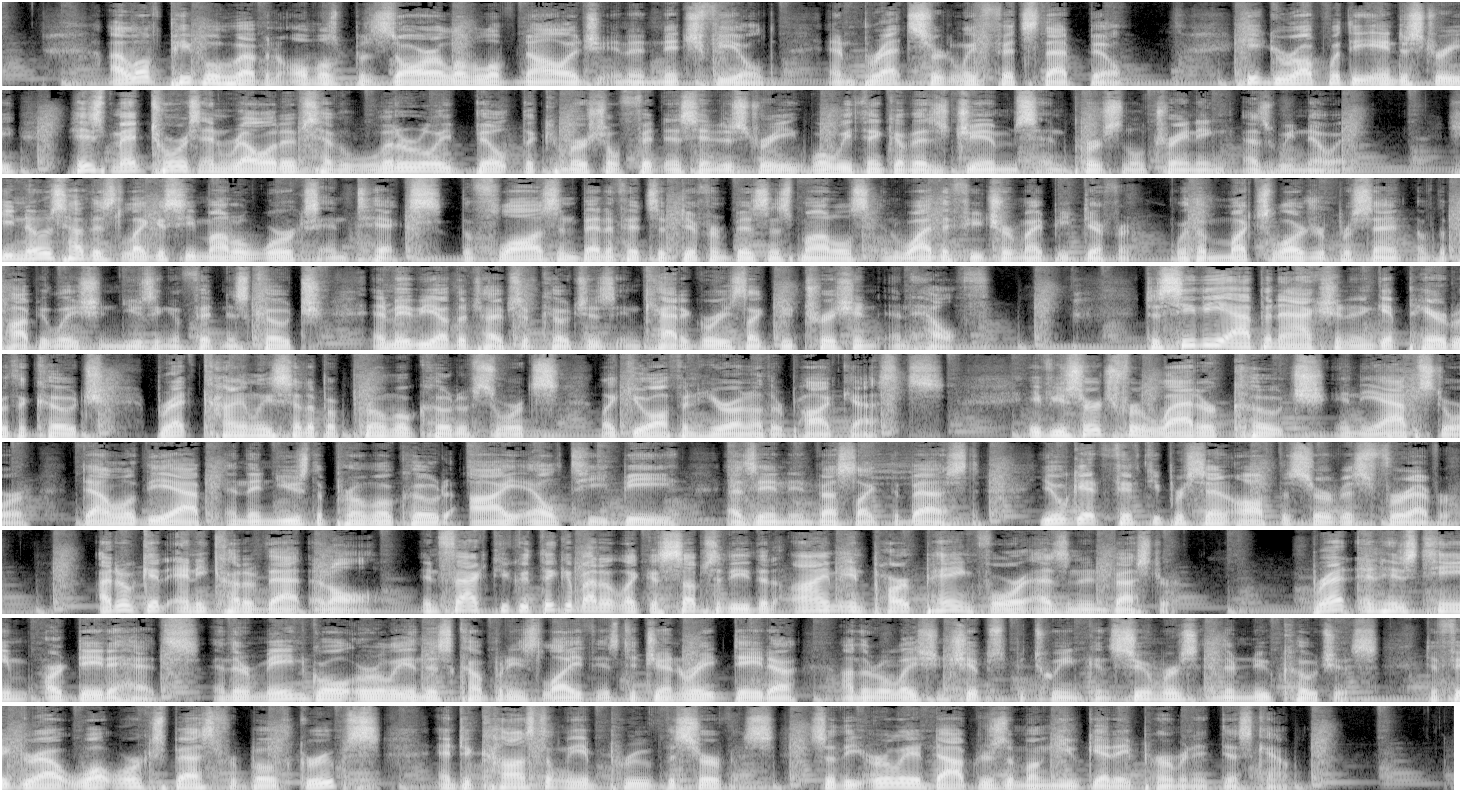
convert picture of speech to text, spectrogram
I love people who have an almost bizarre level of knowledge in a niche field, and Brett certainly fits that bill. He grew up with the industry. His mentors and relatives have literally built the commercial fitness industry, what we think of as gyms and personal training as we know it. He knows how this legacy model works and ticks, the flaws and benefits of different business models, and why the future might be different, with a much larger percent of the population using a fitness coach and maybe other types of coaches in categories like nutrition and health. To see the app in action and get paired with a coach, Brett kindly set up a promo code of sorts like you often hear on other podcasts. If you search for Ladder Coach in the App Store, download the app and then use the promo code ILTB, as in Invest Like the Best, you'll get 50% off the service forever. I don't get any cut of that at all. In fact, you could think about it like a subsidy that I'm in part paying for as an investor. Brett and his team are data heads, and their main goal early in this company's life is to generate data on the relationships between consumers and their new coaches to figure out what works best for both groups and to constantly improve the service so the early adopters among you get a permanent discount.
